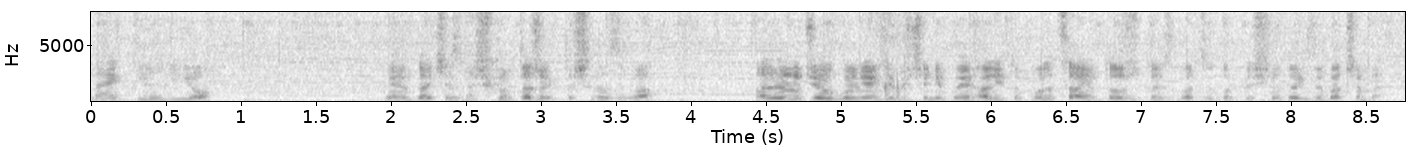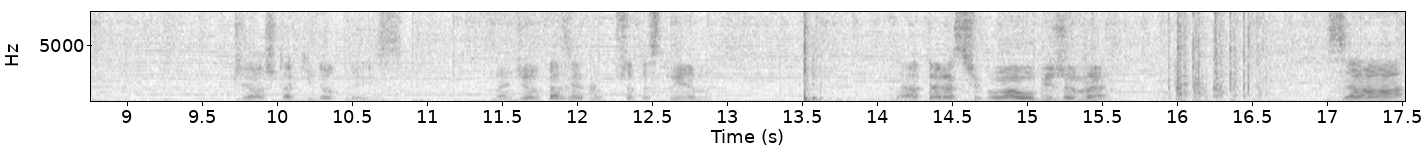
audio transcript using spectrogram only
Megillo. Nie wiem, dajcie znać w komentarzach jak to się nazywa ale ludzie ogólnie, gdybyście nie pojechali, to polecają to, że to jest bardzo dobry środek. Zobaczymy, czy aż taki dobry jest. Będzie okazja, to przetestujemy. No a teraz się pomału bierzemy za.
